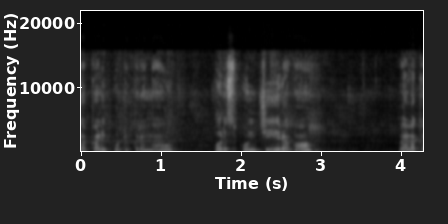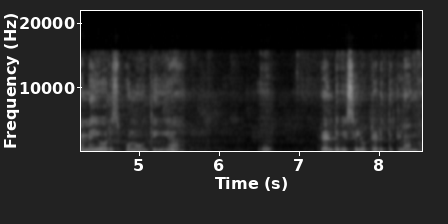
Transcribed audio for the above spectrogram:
தக்காளி போட்டிருக்குறேங்க ஒரு ஸ்பூன் ஜீரகம். விளக்கெண்ணெயும் ஒரு ஸ்பூன் ஊற்றிங்க ரெண்டு விசில் விட்டு எடுத்துக்கலாங்க.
